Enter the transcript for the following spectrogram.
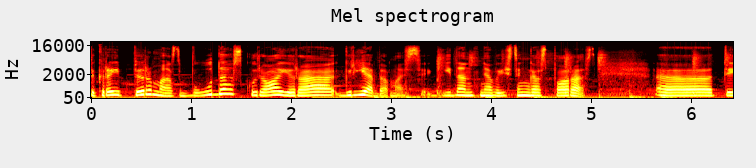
tikrai pirmas būdas, kurio yra griebiamasi gydant nevaisingas poras. Tai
